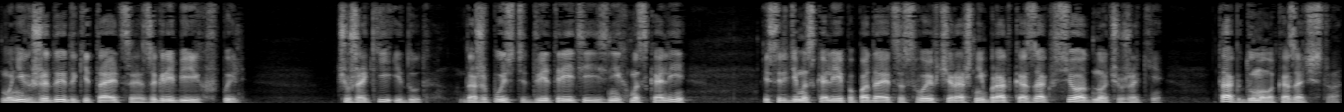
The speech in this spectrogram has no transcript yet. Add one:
У них жиды да китайцы, загреби их в пыль. Чужаки идут, даже пусть две трети из них москали – и среди москалей попадается свой вчерашний брат-казак, все одно чужаки. Так думало казачество.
